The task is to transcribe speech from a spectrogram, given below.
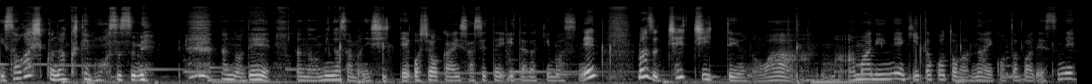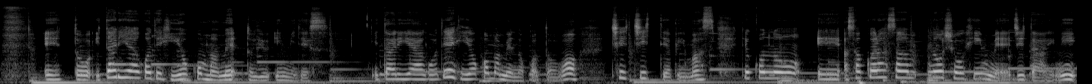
忙しくなくてもおすすめ なのであの皆様に知ってご紹介させていただきますね。まずチェチっていうのはあの、まあ、まりね聞いたことがない言葉ですね。えっ、ー、とイタリア語でひよこ豆という意味です。イタリア語でひよこ豆のことをチェチって呼びますでこの、えー、朝倉さんの商品名自体に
